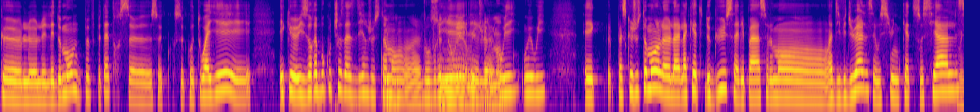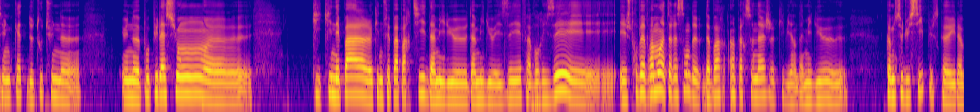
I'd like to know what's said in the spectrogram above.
que le- le- les deux mondes peuvent peut-être se, se- se côtoyer et, qu'ils auraient beaucoup de choses à se dire, justement, euh, l'ouvrier et le. Oui, oui, oui. Et parce que justement, la, la quête de Gus, elle n'est pas seulement individuelle, c'est aussi une quête sociale, Oui. c'est une quête de toute une, une population euh, qui, qui n'est pas, qui ne fait pas partie d'un milieu, d'un milieu aisé, favorisé. Et, et je trouvais vraiment intéressant d'avoir un personnage qui vient d'un milieu comme celui-ci, puisqu'il a,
